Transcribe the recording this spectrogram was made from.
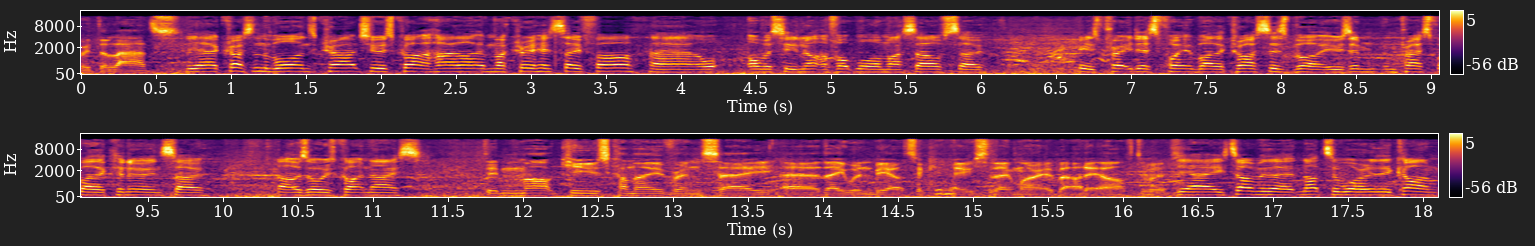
with the lads. Yeah, crossing the ball into Crouchy was quite a highlight of my career so far. Uh, obviously not a footballer myself, so he was pretty disappointed by the crosses, but he was impressed by the canoeing, so that was always quite nice. Didn't Mark Hughes come over and say uh, they wouldn't be able to canoe, so don't worry about it afterwards? Yeah, he told me that not to worry, they can't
